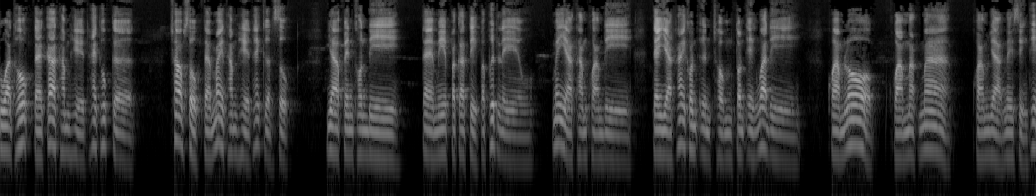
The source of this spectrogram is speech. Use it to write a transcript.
กลัวทุกข์แต่กล้าทำเหตุให้ทุกข์เกิด ชอบสุขแต่ไม่ทำเหตุให้เกิดสุข อยากเป็นคนดี แต่มีปกติประพฤติเลว ไม่อยากทำความดี แต่อยากให้คนอื่นชมตนเองว่าดี ความโลภความมักมากความอยากในสิ่งที่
